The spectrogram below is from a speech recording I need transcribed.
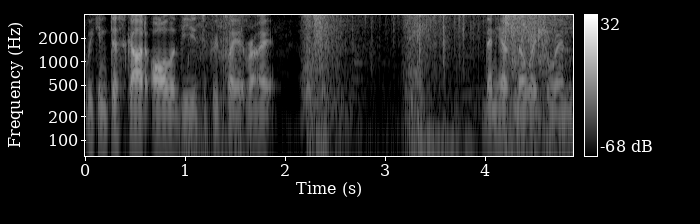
We can discard all of these if we play it right. Then he has no way to win.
